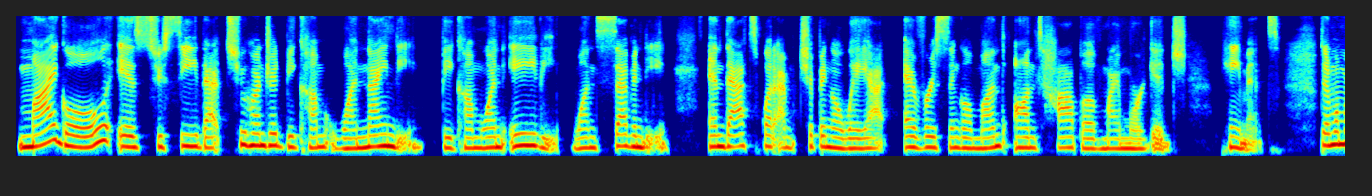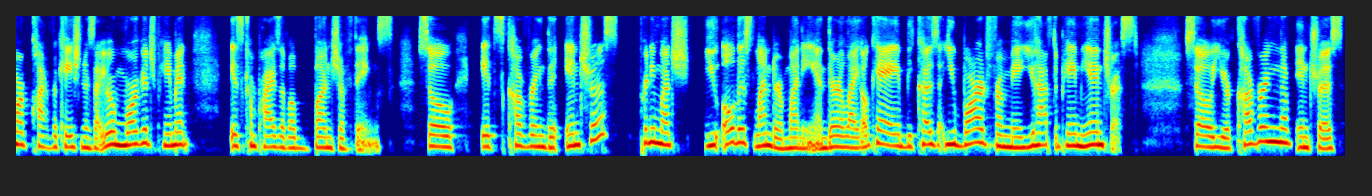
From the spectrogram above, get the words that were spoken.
my goal is to see that 200 become 190 become 180, 170. And that's what I'm chipping away at every single month on top of my mortgage payment. Then, one more clarification is that your mortgage payment is comprised of a bunch of things. So, it's covering the interest pretty much you owe this lender money and they're like, okay, because you borrowed from me, you have to pay me interest. So you're covering the interest.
